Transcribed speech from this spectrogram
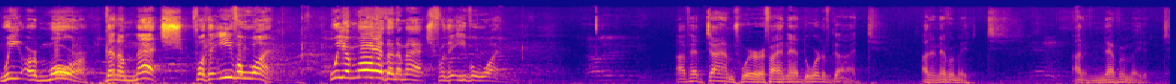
we are more than a match for the evil one. We are more than a match for the evil one. I've had times where if I hadn't had the Word of God, I'd have never made it. I'd have never made it.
